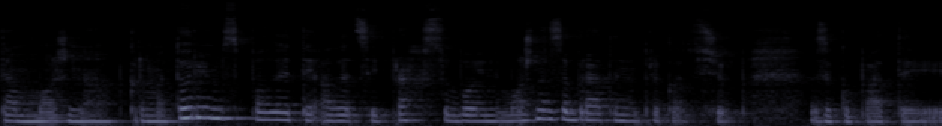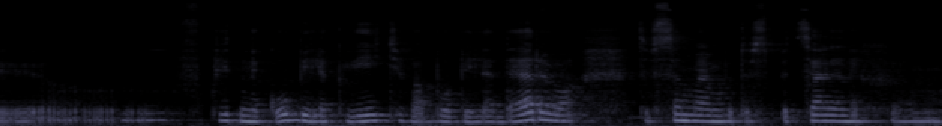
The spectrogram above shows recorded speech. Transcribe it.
там можна в крематоріум спалити, але цей прах з собою не можна забрати, наприклад, щоб закопати е, в квітнику біля квітів або біля дерева. Це все має бути в спеціальних ем,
